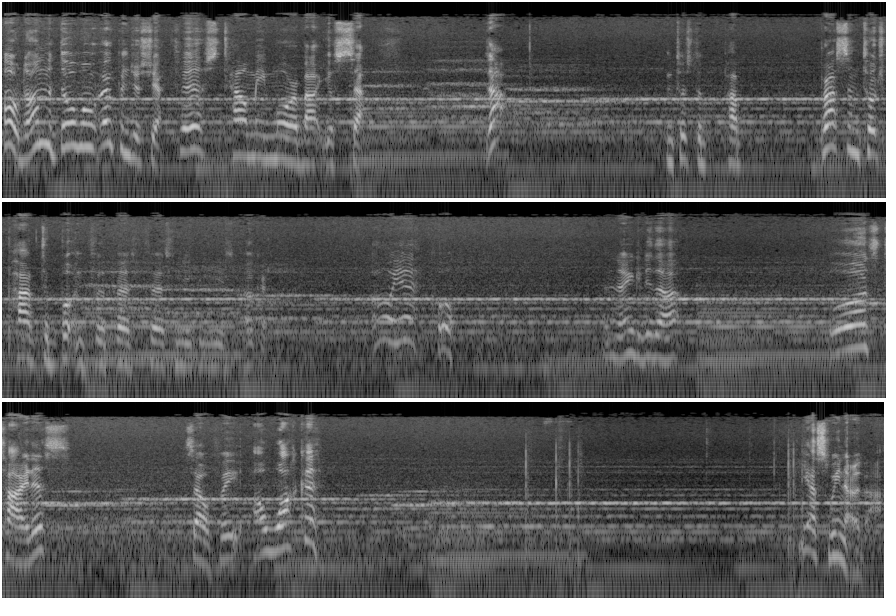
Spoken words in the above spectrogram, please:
Hold on, the door won't open just yet. First, tell me more about yourself. That. And touch the pad. Press and touch pad to button for the first person you can use. Okay. Oh yeah, cool. Know you can do that. Oh, it's Tidus. Selphie. A Wakka. Yes, we know that.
